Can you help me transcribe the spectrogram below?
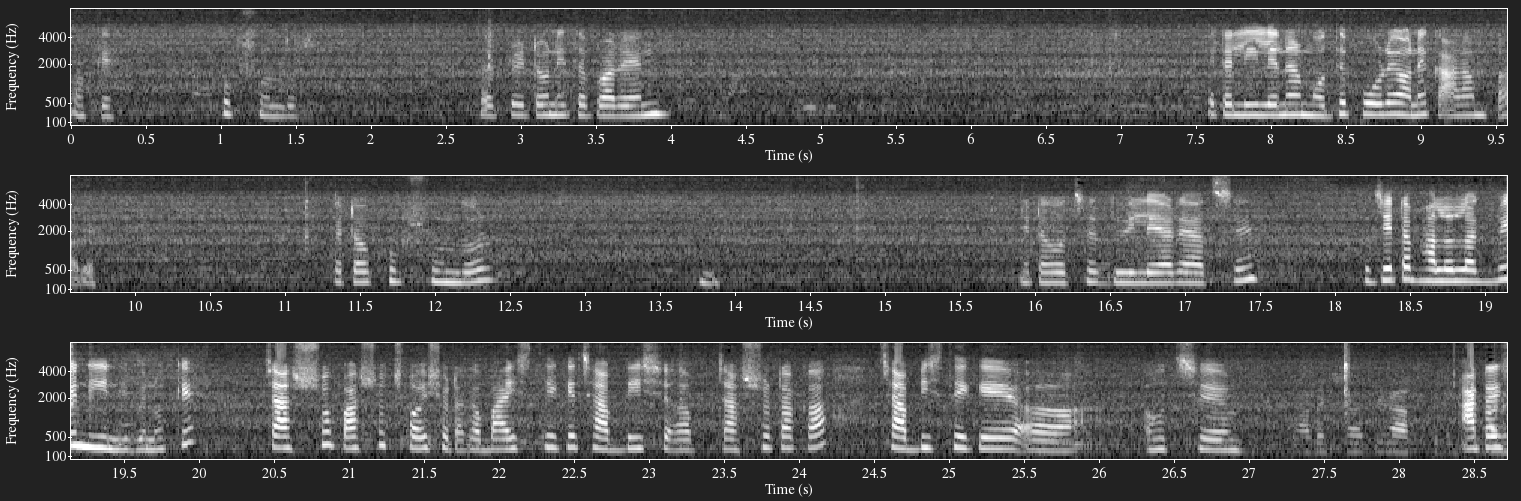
ওকে খুব সুন্দর। তারপরে এটাও নিতে পারেন। এটা লিলেনের মধ্যে পরে অনেক আরাম পাবে। এটাও খুব সুন্দর। হুম। এটা হচ্ছে দুই লেয়ারে আছে। তো যেটা ভালো লাগবে নিয়ে নেবেন, ওকে? চারশো, পাঁচশো, ছয়শো টাকা, বাইশ থেকে ছাব্বিশ চারশো টাকা, ছাব্বিশ থেকে হচ্ছে আঠাশ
